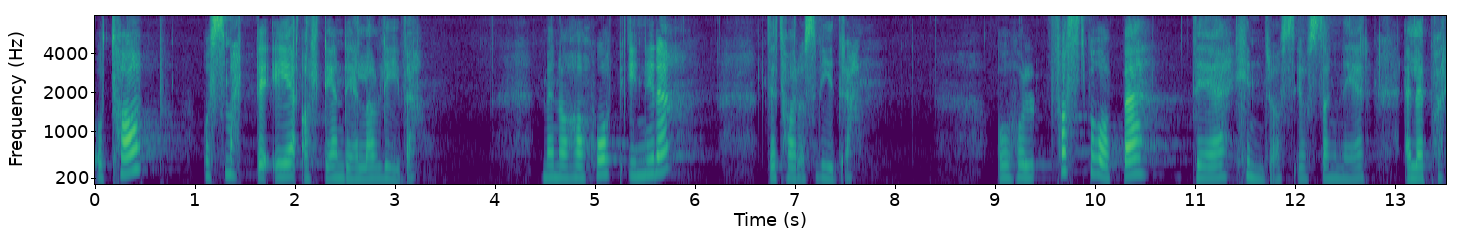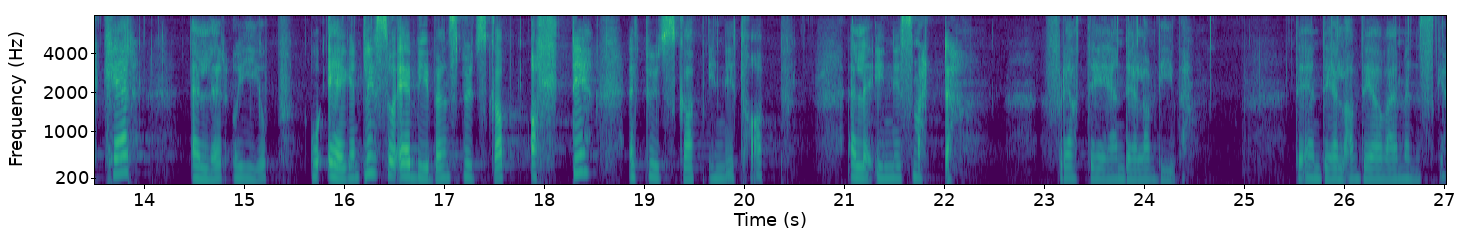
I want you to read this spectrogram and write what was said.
Og tap og smerte er alltid en del av livet. Men å ha håp inn i det, det tar oss videre. Å holde fast på håpet, det hindrer oss i å stagnere eller parkere eller å gi opp. Og egentlig så er Bibelens budskap alltid et budskap inn i tap eller inn i smerte. Fordi at det er en del av livet. Det er en del av det å være menneske.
